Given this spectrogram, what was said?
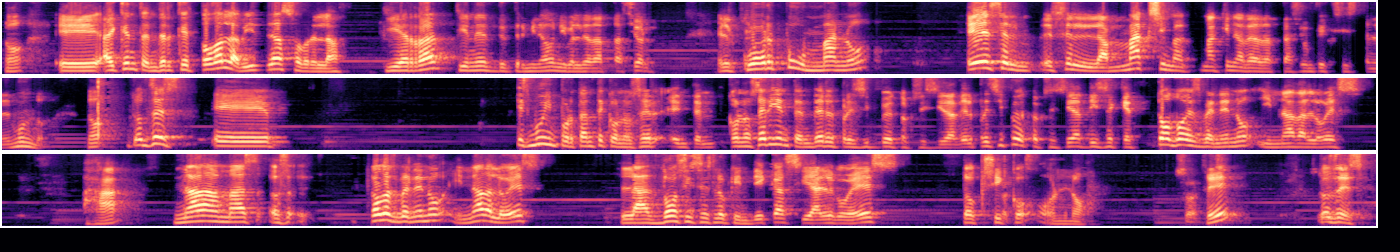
¿no? Eh, hay que entender que toda la vida sobre la Tierra tiene determinado nivel de adaptación. El cuerpo humano es, el, es la máxima máquina de adaptación que existe en el mundo, ¿no? Entonces, eh, es muy importante conocer, conocer y entender el principio de toxicidad. Y el principio de toxicidad dice que todo es veneno y nada lo es. Ajá. Nada más, todo es veneno y nada lo es. La dosis es lo que indica si algo es tóxico o no. ¿Sí? Entonces,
